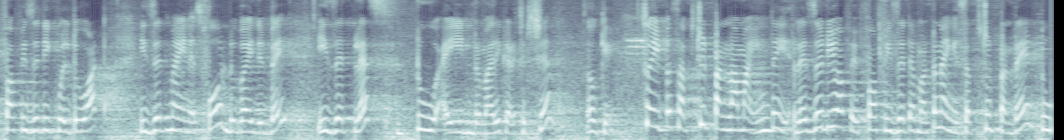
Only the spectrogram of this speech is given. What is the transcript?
F of Z equal to what Z minus four divided by Z plus two ஐன்ற மாதிரி கிடச்சிருச்சு. ஓகே ஸோ இப்போ சப்ஸ்டியூட் பண்ணலாமா? இந்த ரெசிடியூ ஆஃப் எஃப் ஆஃப் இசட்டை மட்டும் நான் இங்கே சப்ஸ்டியூட் பண்ணுறேன் டூ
